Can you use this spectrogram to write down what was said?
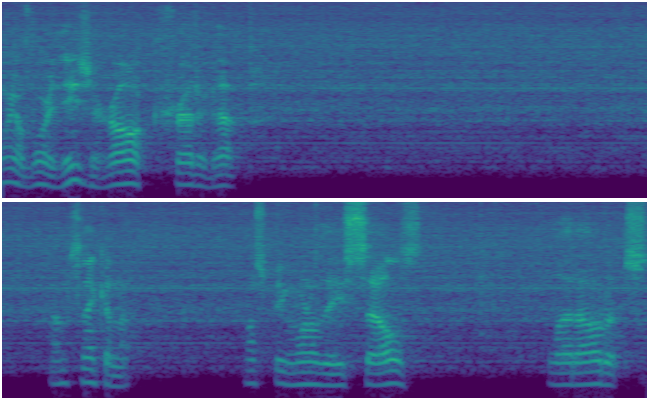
oh boy, these are all crudded up. I'm thinking must be one of these cells let out its,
